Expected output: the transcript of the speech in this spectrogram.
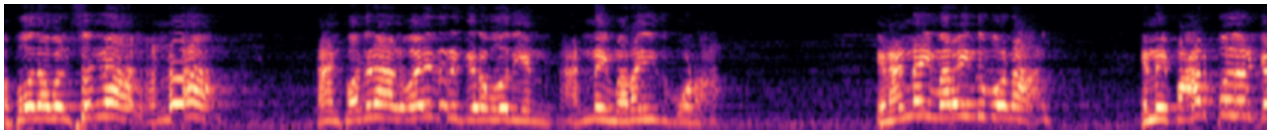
அப்போது அவள் சொன்னாள் அண்ணா நான் பதினாலு வயது இருக்கிற போது என் அன்னை மறைந்து போனான் என் அன்னை மறைந்து போனான் என்னை பார்ப்பதற்கு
